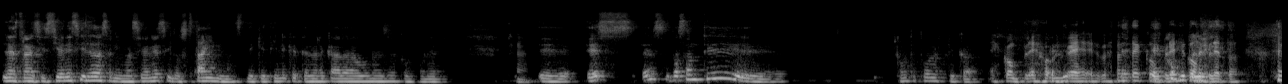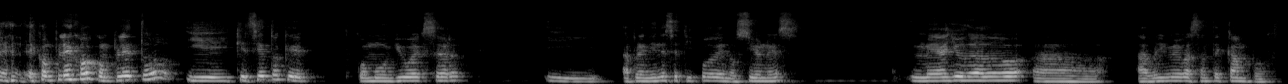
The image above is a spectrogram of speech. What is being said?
las transiciones y las animaciones y los timings de que tiene que tener cada uno de esos componentes. Sí. Eh, es, es bastante... ¿Cómo te puedo explicar? Es complejo, es bastante es complejo y complejo. completo. Es complejo, completo y que siento que como UXer y aprendiendo ese tipo de nociones me ha ayudado a abrirme bastante campos.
